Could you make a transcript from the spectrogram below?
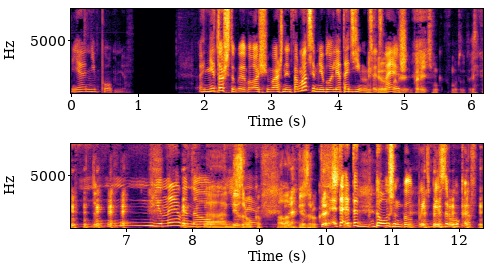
Я не помню. Не то чтобы это была очень важная информация, мне было лет 11, Михаил знаешь. Пореченков, может быть. You never know. А, you Без руков, Алан, без руков. Это, это должен был быть без руков.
